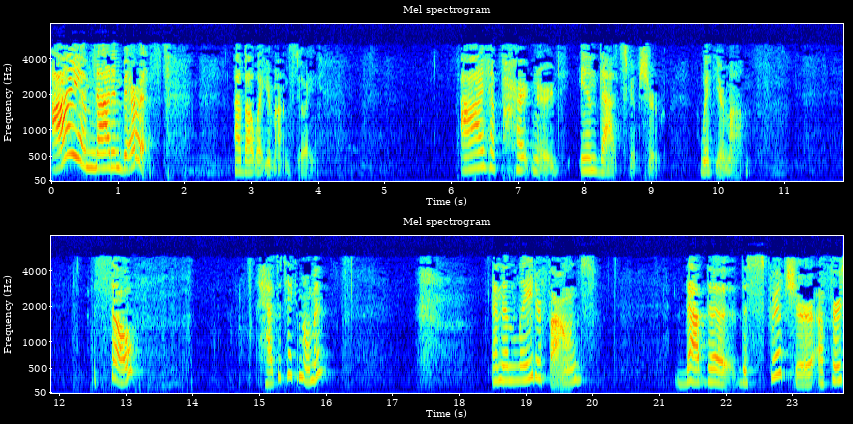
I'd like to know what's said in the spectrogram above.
I am not embarrassed about what your mom's doing. I have partnered in that scripture with your mom. So, had to take a moment and then later found that the the scripture of 1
